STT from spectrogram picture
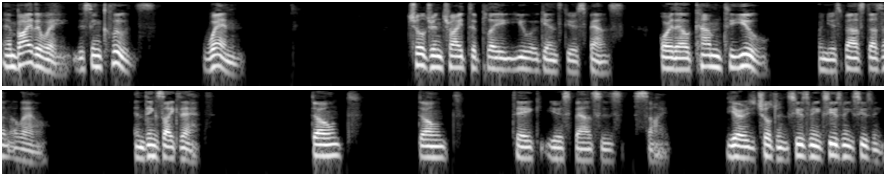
And by the way, this includes when children try to play you against your spouse, or they'll come to you when your spouse doesn't allow, and things like that. Don't, don't take your spouse's side. Your children, excuse me, excuse me, excuse me.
